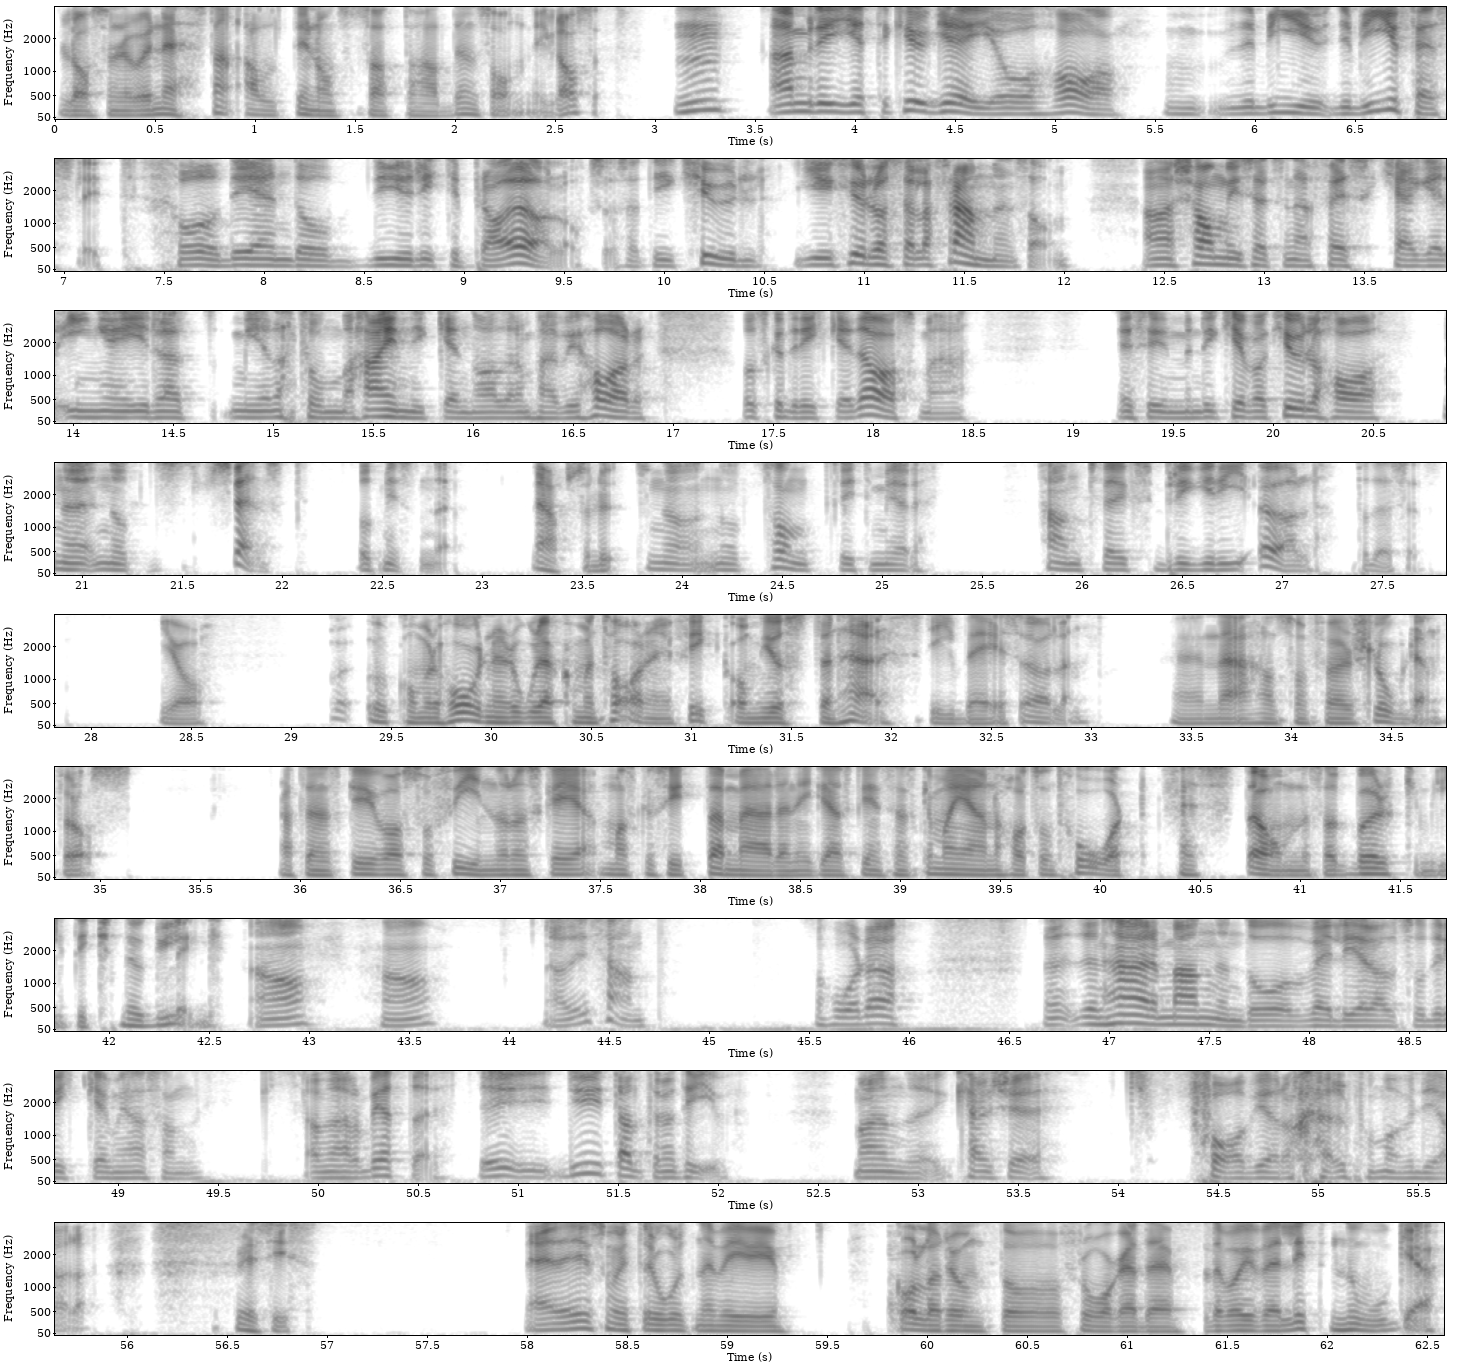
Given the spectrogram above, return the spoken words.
glasen. Det var ju nästan alltid någon som satt och hade en sån i glaset. Mm. Ja, men det är en jättekul grej att ha. Det blir ju, det blir ju festligt. Och det är ändå, det är ju riktigt bra öl också. Så det är kul, det är kul att ställa fram en sån. Annars har man ju sett såna här festkaggar, inga illa menat om Heineken och alla de här vi har och ska dricka idag som är, är sin. Men det kan ju vara kul att ha något svenskt, åtminstone. Ja, absolut. Nå, något sånt lite mer hantverksbryggeriöl på det sättet. Ja. Och- kommer du ihåg den roliga kommentaren jag fick om just den här Stigbergs ölen? Eh, När han som föreslog den för oss. Att den ska ju vara så fin och den ska, man ska sitta med den i gräsklin. Sen ska man gärna ha ett sånt hårt fäste om den så att burken blir lite knugglig. Ja, ja. Ja, det är sant. Hårda... Den den här mannen då väljer alltså att dricka medan han, han arbetar. Det är, det är ju ett alternativ. Man kanske får avgöra själv vad man vill göra. Precis. Nej, det är som lite roligt när vi kollade runt och frågade. Det var ju väldigt noga.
